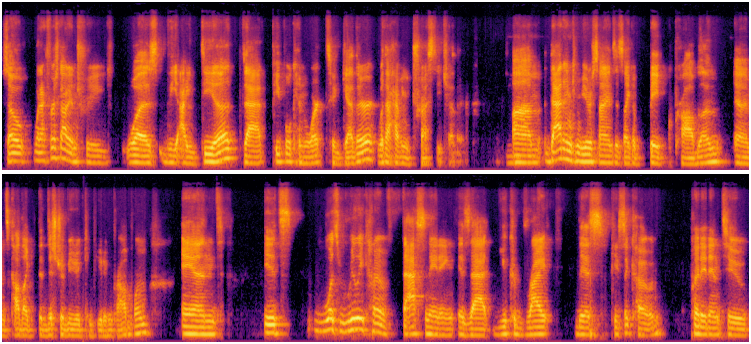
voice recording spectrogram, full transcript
So when I first got intrigued was the idea that people can work together without having to trust each other. Mm. Um, that in computer science is like a big problem, and it's called like the distributed computing problem. And it's what's really kind of fascinating is that you could write this piece of code, put it into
